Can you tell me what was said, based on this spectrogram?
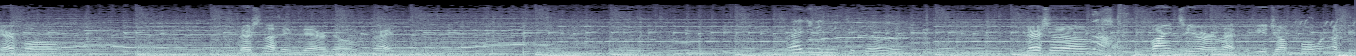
Careful. There's nothing there though, right? where do we need to go? There's a ah. vine to your left. If you jump forward, if you,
